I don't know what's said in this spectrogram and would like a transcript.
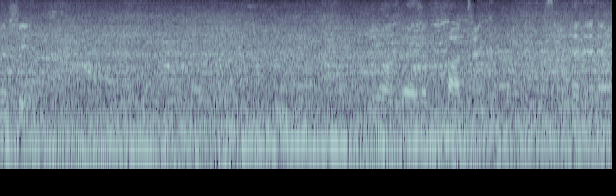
Let's see. You the, the tank.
